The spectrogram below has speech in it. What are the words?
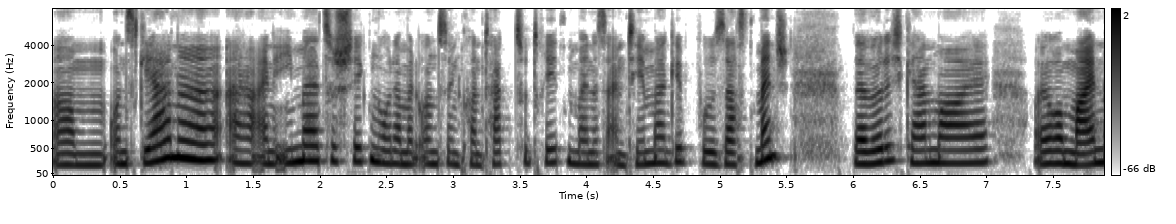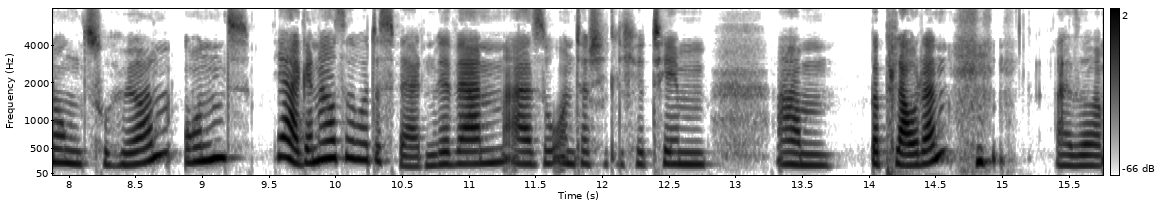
ähm, uns gerne äh, eine E-Mail zu schicken oder mit uns in Kontakt zu treten, wenn es ein Thema gibt, wo du sagst, Mensch, da würde ich gerne mal eure Meinungen zu hören. Und ja, genau so wird es werden. Wir werden also unterschiedliche Themen ähm, beplaudern, also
